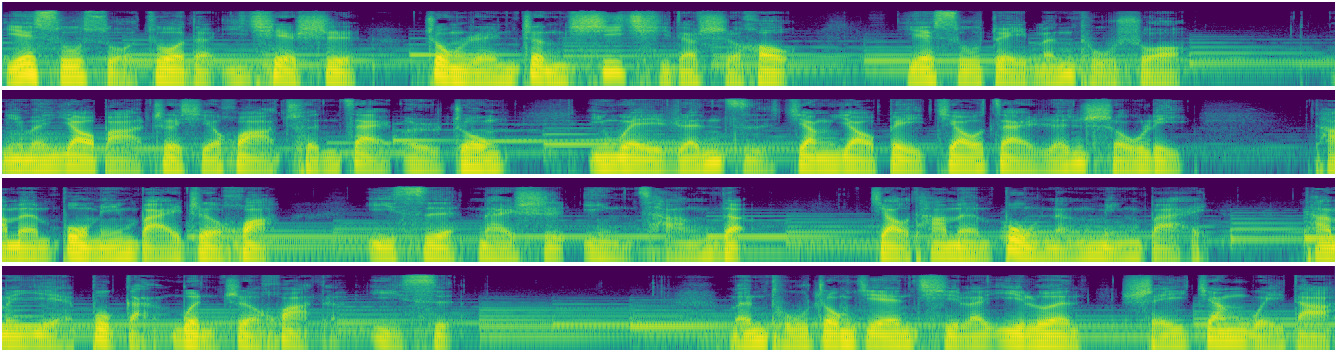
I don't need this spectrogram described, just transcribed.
耶稣所做的一切事，众人正稀奇的时候，耶稣对门徒说：“你们要把这些话存在耳中，因为人子将要被交在人手里。他们不明白这话，意思乃是隐藏的，叫他们不能明白。他们也不敢问这话的意思。”门徒中间起了议论，谁将为大？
